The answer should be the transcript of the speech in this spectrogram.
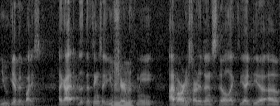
you give advice. Like I, the, the things that you've mm-hmm. shared with me, I've already started to instill. Like the idea of,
